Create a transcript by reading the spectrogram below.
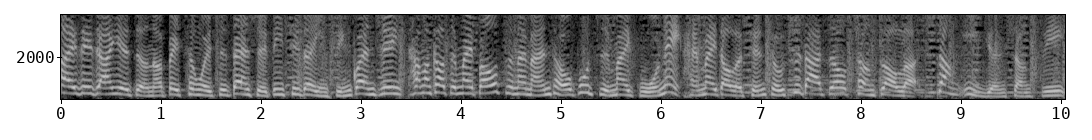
来这家业者呢，被称为是淡水地区的隐形冠军。他们靠着卖包子、卖馒头，不止卖国内，还卖到了全球四大洲，创造了上亿元商机。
